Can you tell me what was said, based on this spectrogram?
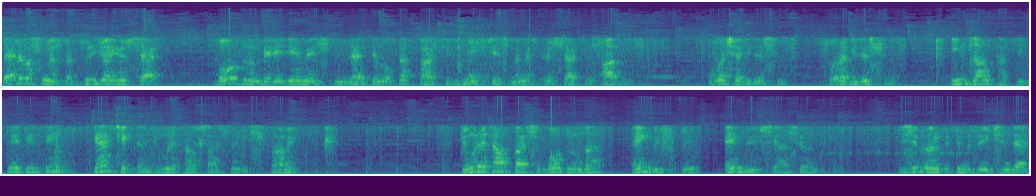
Değerli basın mensupları Tuncay Özser Bodrum Belediye Meclisi'nde Demokrat Partili Meclis Üyesi Mehmet Özsert'in abisi. Ulaşabilirsiniz, sorabilirsiniz. İmzan taklit mi edildi? Gerçekten Cumhuriyet Halk Partisi'nden istifa etti? Cumhuriyet Halk Partisi Bodrum'da en güçlü, en büyük siyasi örgüttür. Bizim örgütümüzün içinde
